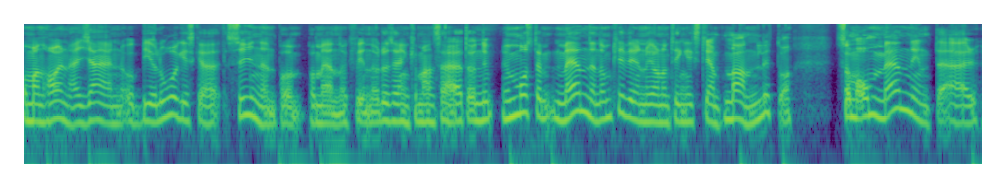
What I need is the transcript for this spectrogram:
om man har den här hjärn och biologiska synen på, på män och kvinnor, då tänker man så här att nu, nu måste männen, de kliver in och gör någonting extremt manligt då. Som om män inte är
